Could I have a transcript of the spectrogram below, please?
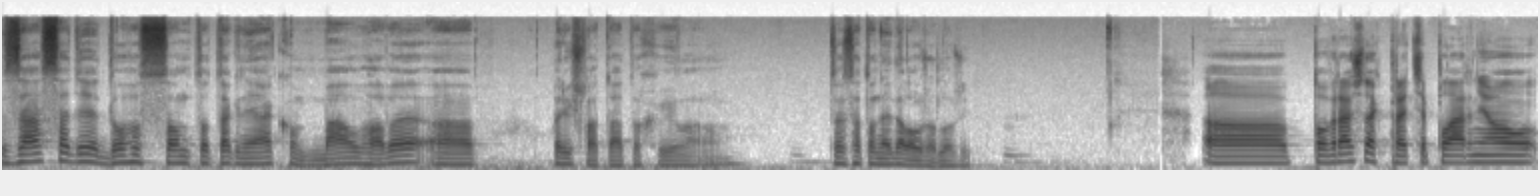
V zásade dlho som to tak nejako mal v hlave a prišla táto chvíľa. No. To sa to nedalo už odložiť. Uh, po vraždách pre teplárňou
